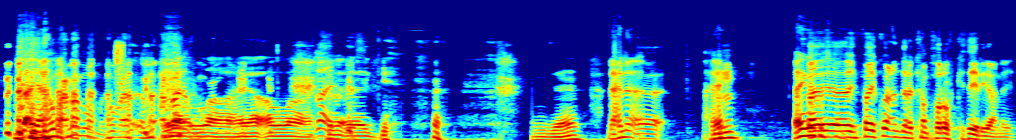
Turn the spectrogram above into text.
لا يعني هم عمام هم هم عم- يا الله يا الله. زين. نحن آه، إيه؟ فيكون عندنا كم خروف كثير يعني.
